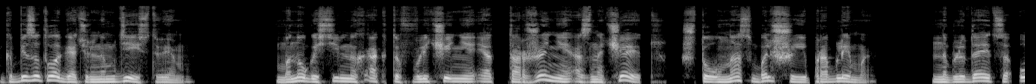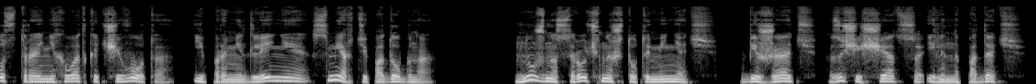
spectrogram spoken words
к безотлагательным действиям. Много сильных актов влечения и отторжения означает, что у нас большие проблемы наблюдается острая нехватка чего-то, и промедление смерти подобно. Нужно срочно что-то менять, бежать, защищаться или нападать.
